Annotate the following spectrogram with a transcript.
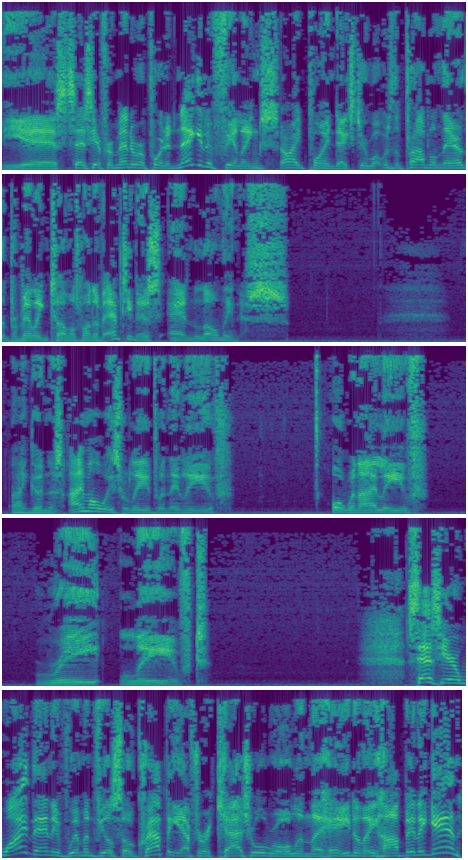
Yes, it says here, for men who reported negative feelings, all right, Poindexter, what was the problem there? The prevailing tone was one of emptiness and loneliness. My goodness, I'm always relieved when they leave, or when I leave, relieved. Says here, why then, if women feel so crappy after a casual roll in the hay, do they hop in again?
